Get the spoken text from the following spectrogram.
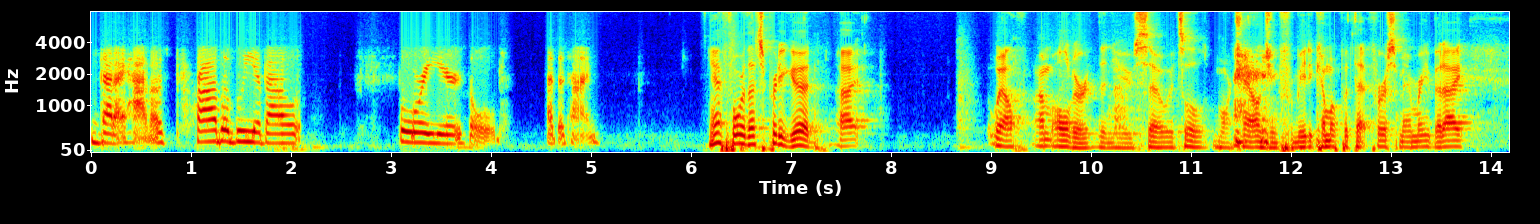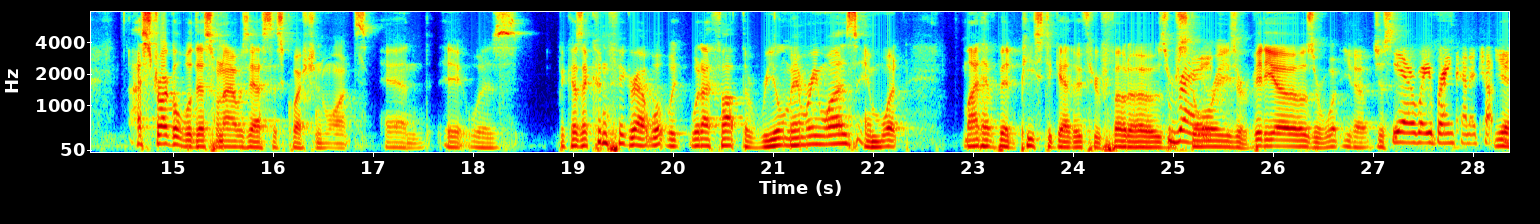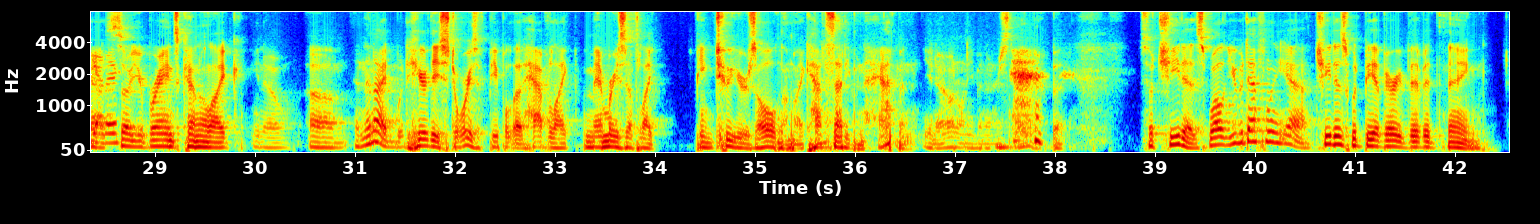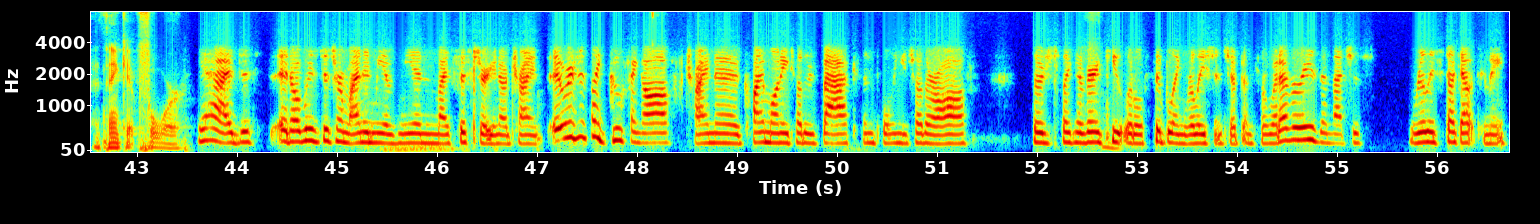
that I have. I was probably about four years old at the time. Yeah, four. That's pretty good. I well, I'm older than you, so it's a little more challenging for me to come up with that first memory. But I I struggled with this when I was asked this question once, and it was because I couldn't figure out what would, what I thought the real memory was and what might have been pieced together through photos or right. stories or videos or what you know just yeah, or what your brain kind of chopped yeah, together. So your brain's kind of like you know, um, and then I would hear these stories of people that have like memories of like being two years old, and I'm like, how does that even happen? You know, I don't even understand it. But so cheetahs, well, you would definitely yeah, cheetahs would be a very vivid thing. I think at four. Yeah, I just it always just reminded me of me and my sister, you know, trying it were just like goofing off, trying to climb on each other's backs and pulling each other off. So just like a very cute little sibling relationship and for whatever reason that just really stuck out to me.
